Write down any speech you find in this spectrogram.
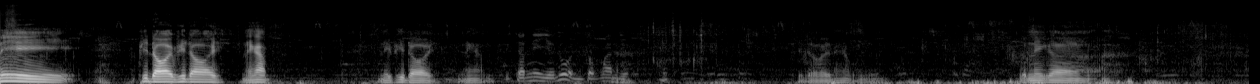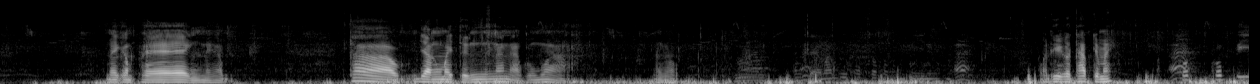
นี่พี่ดอยพี่ดอยนะครับ นี่พี่ดอยนะครับจันนี่อยู่นู่นตกมันอยู่พี่ดอยนะครับตัวนี้ก็ แม่กำแพงนะครับ ถ้ายังไม่ถึงนั่นนะผมว่านะครับตั้งแต่วันที่ทับก็ประมาณปีนึงวันที่เขาทับใช่ไหมครบครบปี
